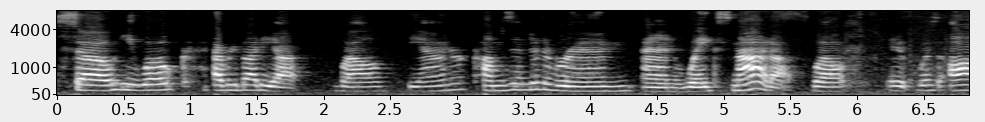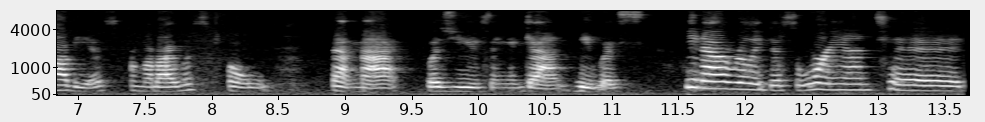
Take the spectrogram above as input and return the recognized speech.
So he woke everybody up. Well, the owner comes into the room and wakes Matt up. Well, it was obvious from what I was told that Matt was using again. He was, you know, really disoriented.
